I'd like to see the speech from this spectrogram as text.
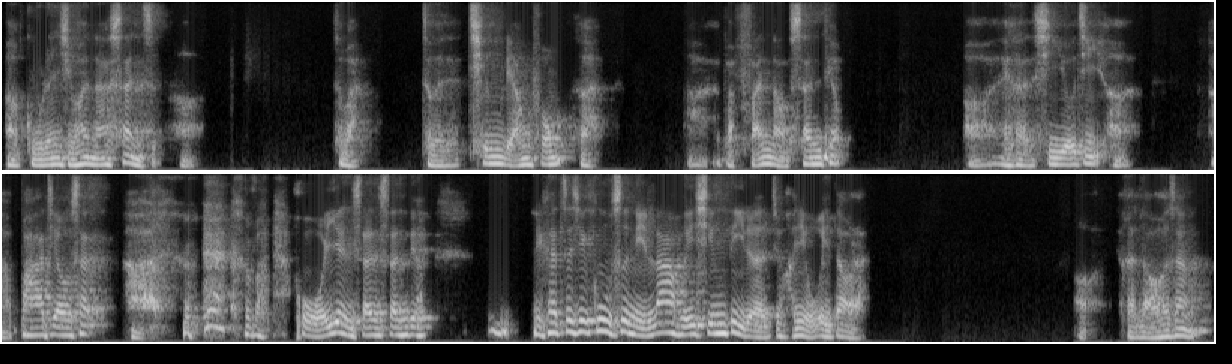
啊，古人喜欢拿扇子啊，是吧？这个清凉风是吧？啊，把烦恼删掉。啊，你看《西游记》啊，啊，芭蕉扇啊，把火焰山删掉。你看这些故事，你拉回心地了，就很有味道了。哦，老和尚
